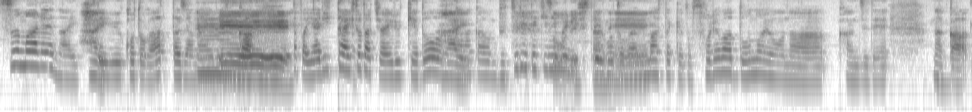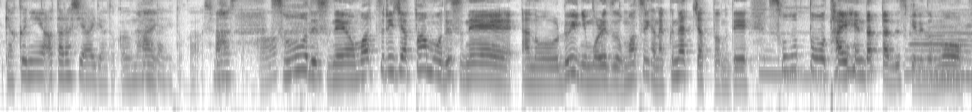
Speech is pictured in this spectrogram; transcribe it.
集まれないっていうことがあったじゃないはいですか、え。やっぱやりたい人たちはいるけど、はい。なかなか物理的に無理っていうことがありましたけどそれはどのような感じでなんか逆に新しいアイデアとか生まれたりとかしましたか、そうですね。お祭りジャパンもですね、あの類に漏れずお祭りがなくなっちゃったのでうん、相当大変だったんですけれども。うん。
